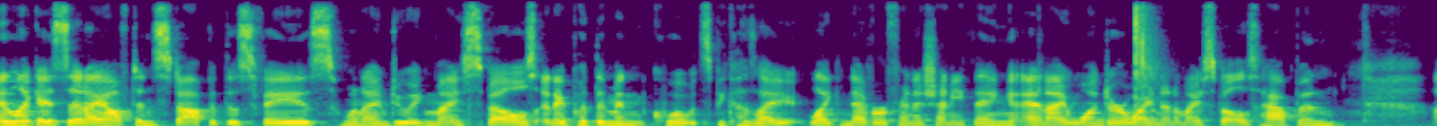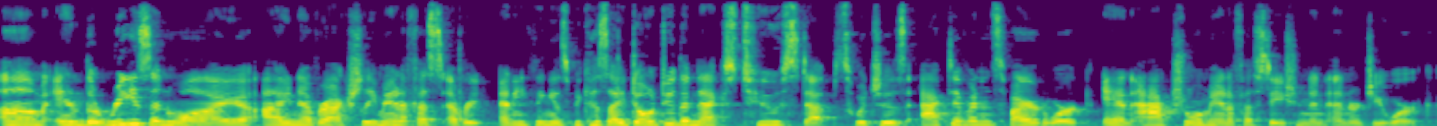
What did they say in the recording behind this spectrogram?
And like I said, I often stop at this phase when I'm doing my spells and I put them in quotes because I like never finish anything and I wonder why none of my spells happen. Um, and the reason why I never actually manifest every anything is because I don't do the next two steps, which is active and inspired work and actual manifestation and energy work.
